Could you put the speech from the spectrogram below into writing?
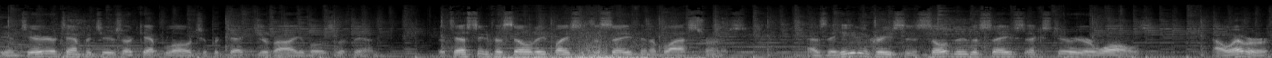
the interior temperatures are kept low to protect your valuables within. The testing facility places the safe in a blast furnace. As the heat increases, so do the safe's exterior walls. However,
